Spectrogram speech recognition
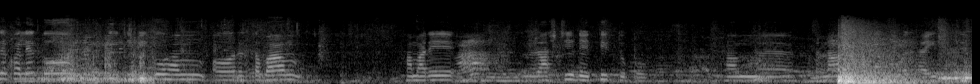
सबसे पहले तो बीजेपी को हम और तमाम हमारे राष्ट्रीय नेतृत्व को हम प्रणाम बधाई देते हैं।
